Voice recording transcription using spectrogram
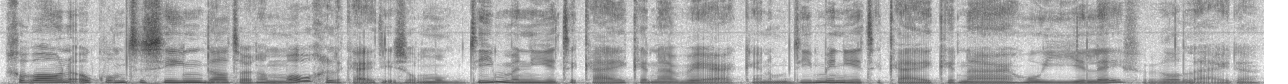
Gewoon ook om te zien dat er een mogelijkheid is om op die manier te kijken naar werk. En op die manier te kijken naar hoe je je leven wil leiden.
